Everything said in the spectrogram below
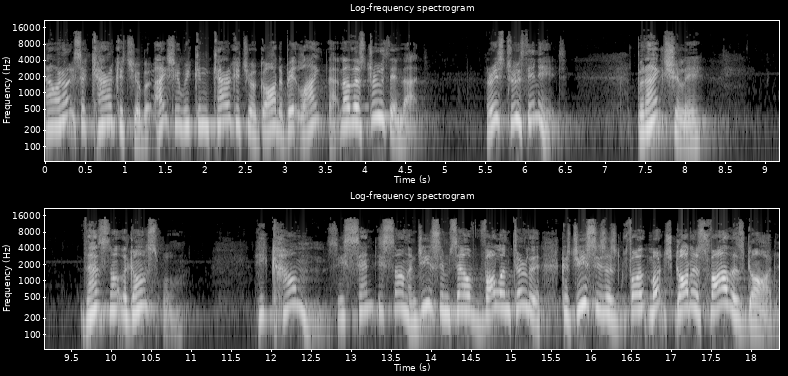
Now, I know it's a caricature, but actually, we can caricature God a bit like that. Now, there's truth in that. There is truth in it. But actually, that's not the gospel. He comes. He sent his son. And Jesus himself voluntarily, because Jesus is as much God as Father's God.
